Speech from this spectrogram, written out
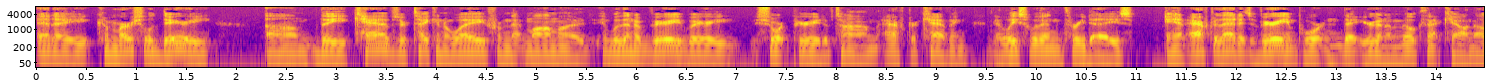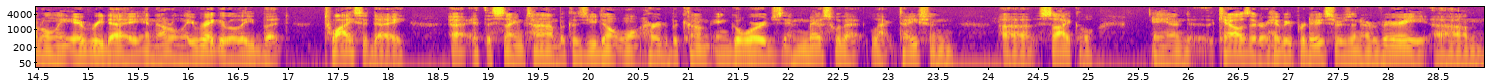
at a commercial dairy, um, the calves are taken away from that mama within a very, very short period of time after calving, at least within three days. And after that, it's very important that you're going to milk that cow not only every day and not only regularly, but twice a day uh, at the same time because you don't want her to become engorged and mess with that lactation uh, cycle. And cows that are heavy producers and are very um,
